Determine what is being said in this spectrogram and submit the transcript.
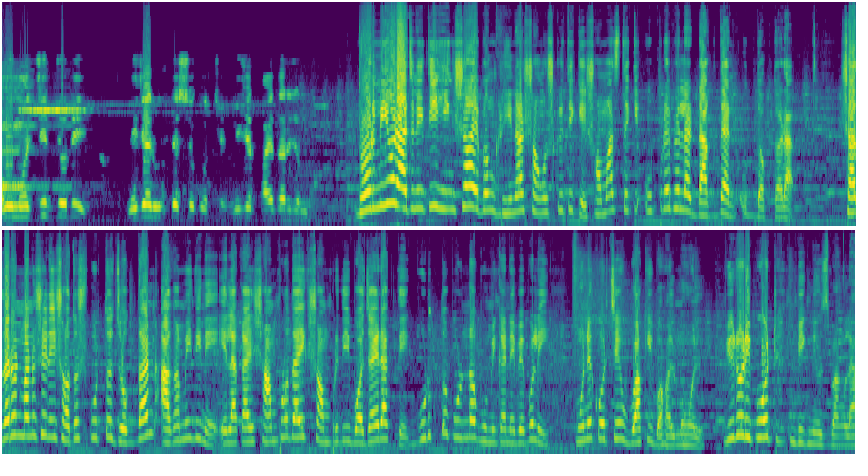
উনি মসজিদ যদি নিজের উদ্দেশ্য করছে, নিজের ফায়দার জন্য। ধর্মীয় রাজনীতি, হিংসা এবং ঘৃণার সংস্কৃতিকে সমাজ থেকে উপড়ে ফেলার ডাক দেন উদ্যোক্তারা। সাধারণ মানুষের এই স্বতঃস্ফূর্ত যোগদান আগামী দিনে এলাকায় সাম্প্রদায়িক সম্প্রীতি বজায় রাখতে গুরুত্বপূর্ণ ভূমিকা নেবে বলেই মনে করছে ওয়াকিবহাল মহল bureau report, big news Bangla.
